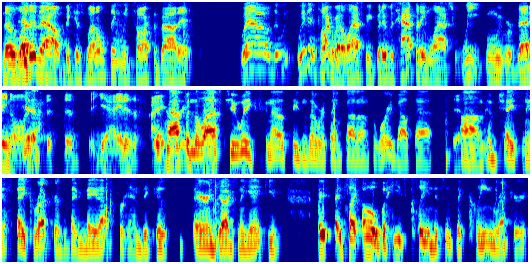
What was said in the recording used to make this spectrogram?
no, let It's- it out because I don't think we talked about it. Well, we, we didn't talk about it last week, but it was happening last week when we were betting on Yeah. the, the yeah, it is a. I It's agree. happened the last two weeks. Now the season's over. Thank God I don't have to worry about that. Yeah. Um, him chasing a fake record that they made up for him because Aaron Judge and the Yankees. It, it's like, oh, but he's clean. This is the clean record.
